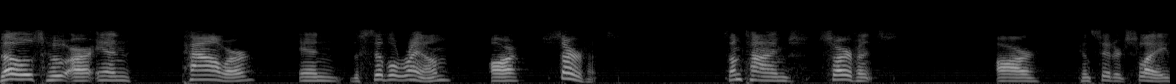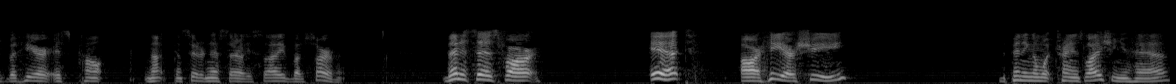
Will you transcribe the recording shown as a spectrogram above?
Those who are in power in the civil realm are servants. Sometimes servants are considered slaves, but here it's called, not considered necessarily a slave, but a servant. Then it says, for it, or he or she, depending on what translation you have,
